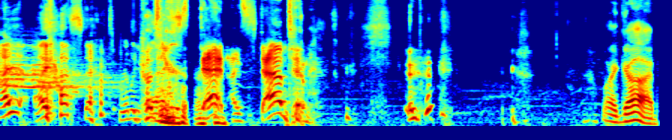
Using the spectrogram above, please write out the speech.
I I got stabbed really Because fast. he was dead. I stabbed him. My God,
